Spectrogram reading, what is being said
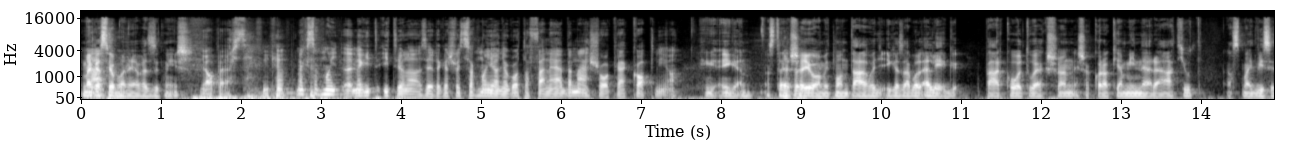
meg hát, ezt jobban élvezzük mi is. Ja, persze, igen. Meg, szakmai, meg itt, itt jön az érdekes, hogy szakmai anyagot a fenelbe máshol kell kapnia. Igen, az teljesen Tehát, jó, amit mondtál, hogy igazából elég pár call to action, és akkor aki a mindenre átjut, azt majd viszi,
